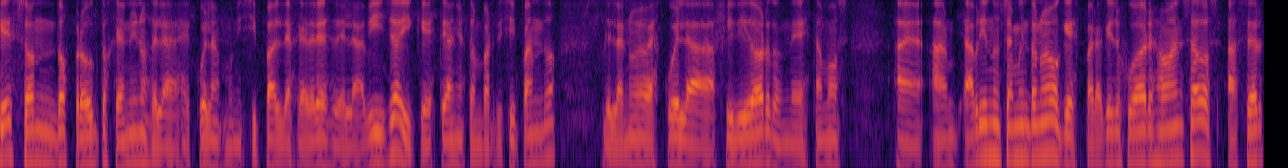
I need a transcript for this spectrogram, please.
que son dos productos genuinos de las escuelas municipal de ajedrez de la villa y que este año están participando de la nueva escuela Filidor, donde estamos eh, abriendo un segmento nuevo que es para aquellos jugadores avanzados hacer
